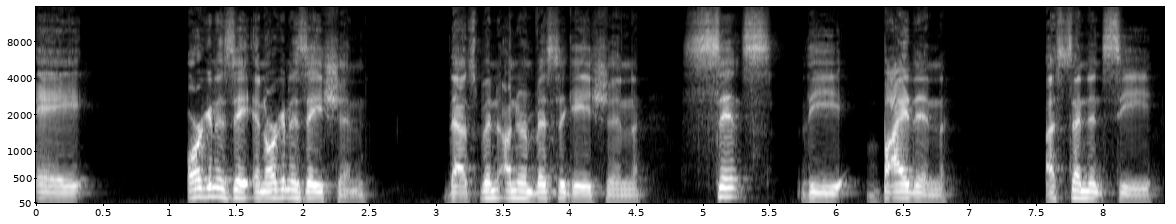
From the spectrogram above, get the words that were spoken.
a organiza- an organization that's been under investigation since the Biden ascendancy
